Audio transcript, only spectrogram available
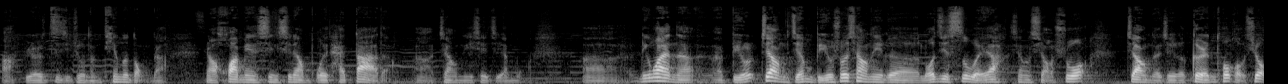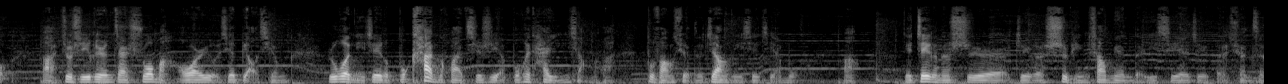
啊，比如自己就能听得懂的，然后画面信息量不会太大的啊，这样的一些节目，啊，另外呢，呃，比如这样的节目，比如说像那个逻辑思维啊，像小说这样的这个个人脱口秀啊，就是一个人在说嘛，偶尔有一些表情，如果你这个不看的话，其实也不会太影响的话，不妨选择这样的一些节目啊，你这个呢是这个视频上面的一些这个选择。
